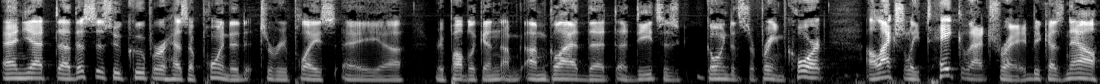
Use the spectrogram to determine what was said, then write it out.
and yet uh, this is who Cooper has appointed to replace a uh, Republican. I'm, I'm glad that uh, Dietz is going to the Supreme Court. I'll actually take that trade because now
